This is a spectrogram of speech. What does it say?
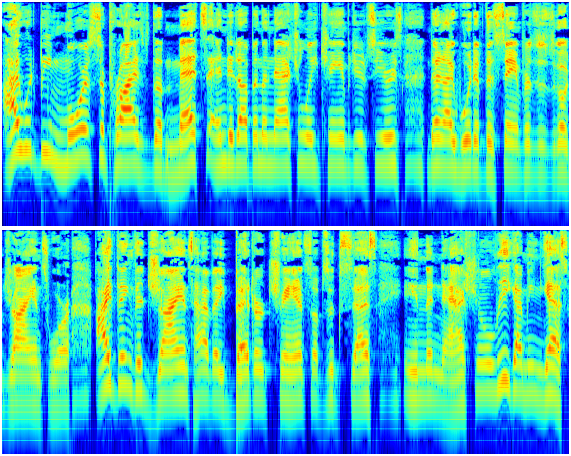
I would be more surprised if the Mets ended up in the National League Championship Series than I would if the San Francisco Giants were. I think the Giants have a better chance of success in the National League. I mean, yes,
